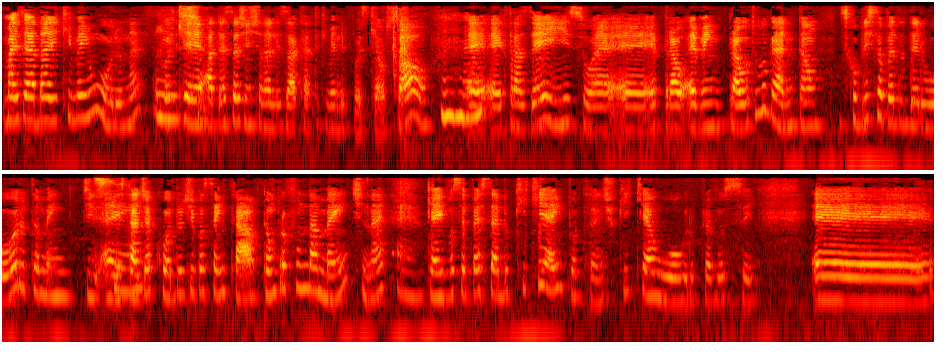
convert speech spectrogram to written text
mas é daí que vem o muro, né? Porque Isso. até se a gente analisar a carta que vem depois, que é o sol, Uhum. é, é trazer isso, é, é, é, pra, é vem para outro lugar. Então, descobrir seu verdadeiro ouro também de- é, está de acordo de você entrar tão profundamente, né? É. Que aí você percebe o que, que é importante, o que, que é o ouro para você. É,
